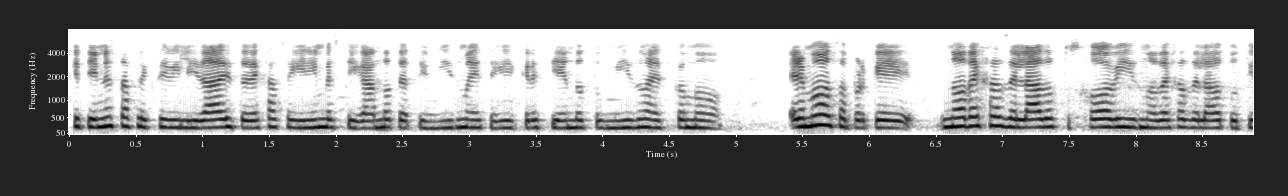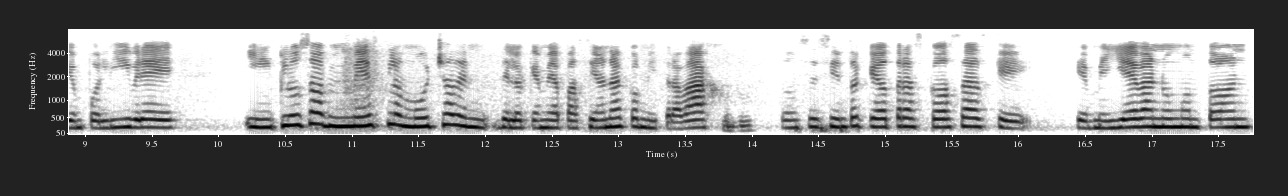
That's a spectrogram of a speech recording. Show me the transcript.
que tiene esta flexibilidad y te deja seguir investigándote a ti misma y seguir creciendo tú misma, es como hermoso porque no dejas de lado tus hobbies, no dejas de lado tu tiempo libre. Incluso mezclo mucho de, de lo que me apasiona con mi trabajo. Entonces siento que otras cosas que, que me llevan un montón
